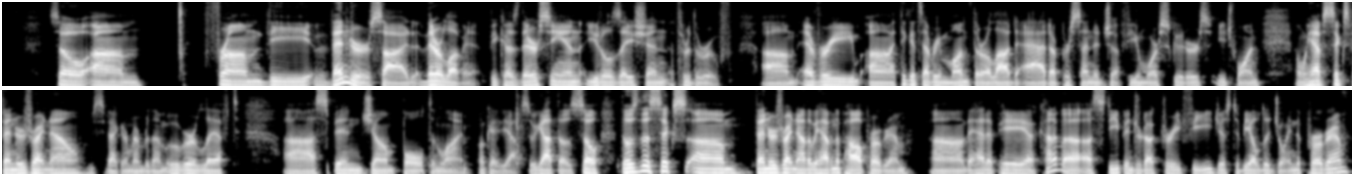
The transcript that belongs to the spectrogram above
So, um, from the vendor side, they're loving it because they're seeing utilization through the roof. Um, every, uh, I think it's every month they're allowed to add a percentage, a few more scooters each one, and we have six vendors right now. Let me see if I can remember them: Uber, Lyft, uh, Spin, Jump, Bolt, and Lime. Okay, yeah, so we got those. So those are the six um, vendors right now that we have in the pilot program. Uh, they had to pay a kind of a, a steep introductory fee just to be able to join the program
